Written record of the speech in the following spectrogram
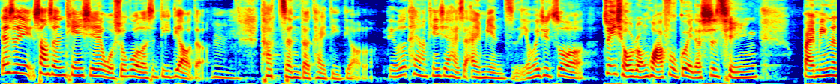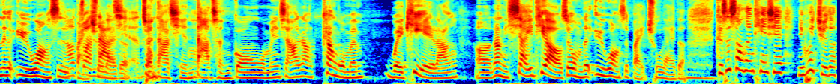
但是上升天蝎，我说过了是低调的，嗯，他真的太低调了。比如说太阳天蝎还是爱面子，也会去做追求荣华富贵的事情，摆明的那个欲望是摆出来的，赚大钱、大成功。哦、我们想要让看我们。尾气野狼啊，让你吓一跳，所以我们的欲望是摆出来的。嗯、可是上升天蝎，你会觉得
